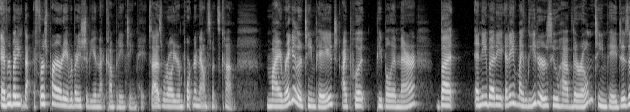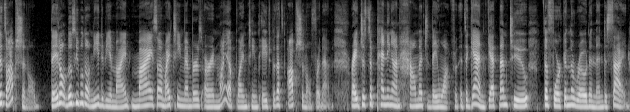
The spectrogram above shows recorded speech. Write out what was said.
everybody that first priority everybody should be in that company team page. That is where all your important announcements come. My regular team page i put people in there but anybody any of my leaders who have their own team pages it's optional. They don't those people don't need to be in mine. My some of my team members are in my upline team page but that's optional for them right? Just depending on how much they want for it's again get them to the fork in the road and then decide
